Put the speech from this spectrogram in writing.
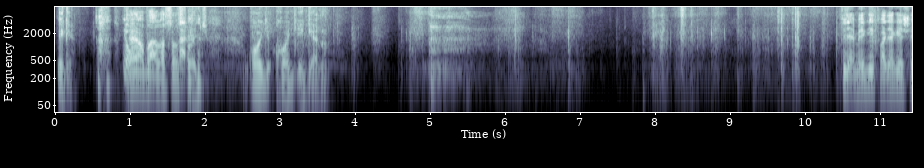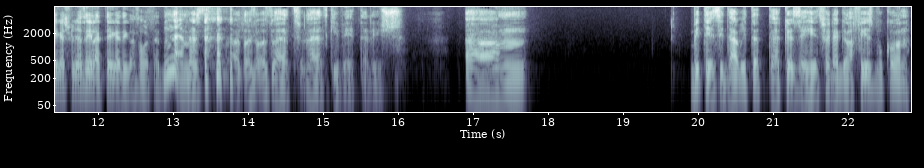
Igen. Jó. De a válasz az, hogy, hogy, hogy igen. Figyelj, még itt vagy egészséges, hogy az élet téged igazolt eddig. Nem, ez, az, az lehet, lehet kivétel is. Um, Vitézi Dávid tette közé hétfő reggel a Facebookon,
